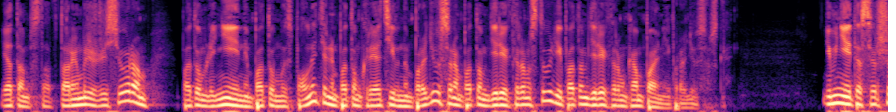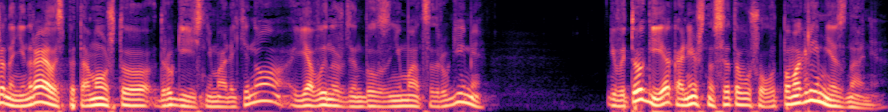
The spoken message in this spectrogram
я там стал вторым режиссером, потом линейным, потом исполнительным, потом креативным продюсером, потом директором студии, потом директором компании продюсерской. И мне это совершенно не нравилось, потому что другие снимали кино, я вынужден был заниматься другими. И в итоге я, конечно, с этого ушел. Вот помогли мне знания.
